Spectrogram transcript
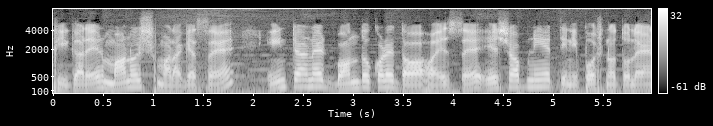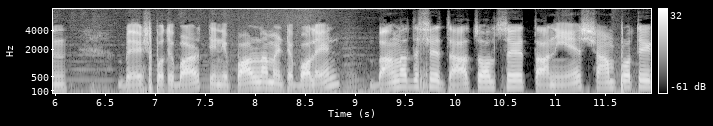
ফিগারের মানুষ মারা গেছে। ইন্টারনেট বন্ধ করে দেওয়া হয়েছে, এসব নিয়ে তিনি প্রশ্ন তোলেন। বৃহস্পতিবার তিনি পার্লামেন্টে বলেন, বাংলাদেশে যা চলছে তা নিয়ে সাম্প্রতিক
